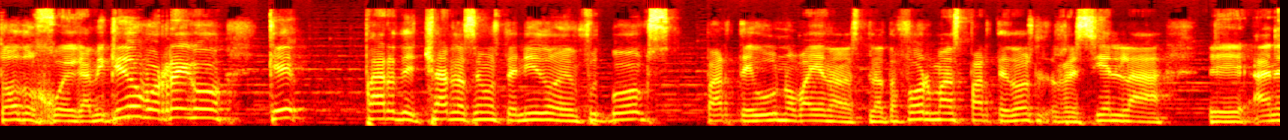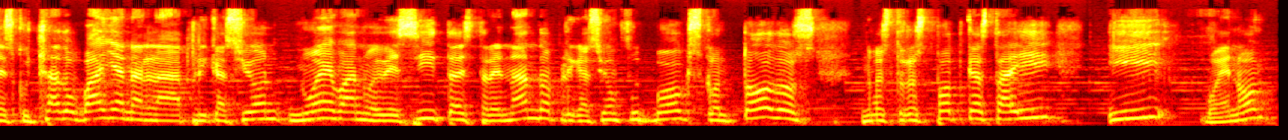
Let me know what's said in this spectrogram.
todo juega. Mi querido Borrego, qué par de charlas hemos tenido en Footbox parte 1, vayan a las plataformas, parte 2, recién la eh, han escuchado, vayan a la aplicación nueva, nuevecita, estrenando aplicación Footbox con todos nuestros podcasts ahí y bueno,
